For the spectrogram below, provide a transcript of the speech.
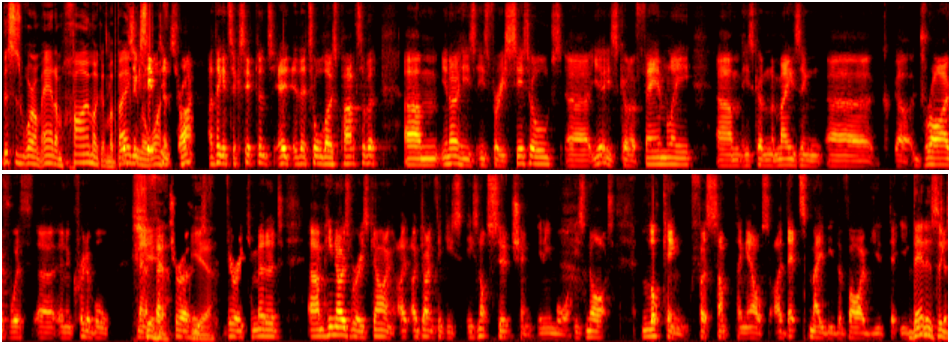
this is where I'm at. I'm home. I got my Well, it's baby, my wife. acceptance, right? I think it's acceptance. It, it- that's all those parts of it. Um, you know, he's he's very settled. Uh, yeah, he's got a family. Um, he's got an amazing uh, uh, drive with uh, an incredible Yeah, manufacturer. He's yeah. very committed. Um, he knows where he's going. I, I don't think he's he's not searching anymore. He's not looking for something else. I, that's maybe the vibe you that you That is, a,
